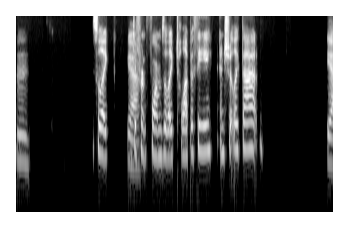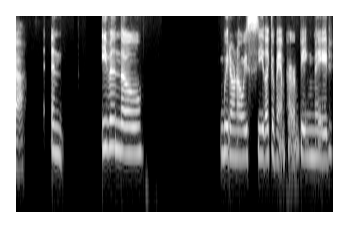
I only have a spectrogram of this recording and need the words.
Mm. so like yeah. different forms of like telepathy and shit like that. Yeah. And even though we don't always see like a vampire being made.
